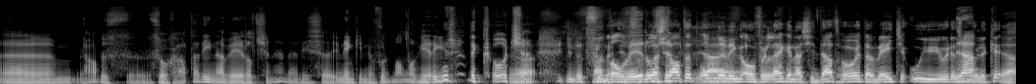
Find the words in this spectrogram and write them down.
Ehm, ja, dus eh, zo gaat dat in dat wereldje. Hè. Dat is, eh, ik denk in de voetbal nog erger, de coach. Ja. hè. In het Ja, de- Het voetbalwereldje. is altijd Ja. onderling overleggen. Als je dat hoort, dan weet je, oei, oei, dat is Ja. moeilijk. Hè? Ja.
